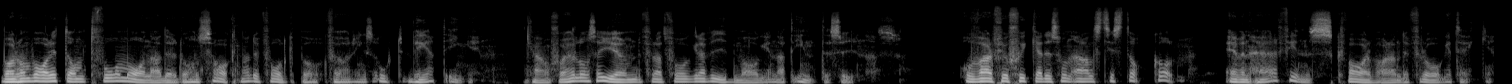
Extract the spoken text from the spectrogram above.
Var hon varit de två månader då hon saknade folkbokföringsort vet ingen. Kanske höll hon sig gömd för att få gravidmagen att inte synas. Och varför skickades hon alls till Stockholm? Även här finns kvarvarande frågetecken.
